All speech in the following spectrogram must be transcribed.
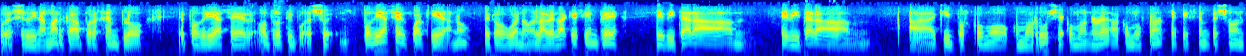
puede ser Dinamarca, por ejemplo, eh, podría ser otro tipo de podría ser cualquiera, ¿no? Pero bueno, la verdad que siempre evitar a evitar a, a equipos como, como Rusia, como Noruega, como Francia, que siempre son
